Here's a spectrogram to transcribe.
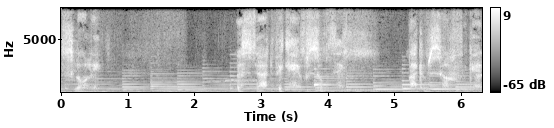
Slowly, Lestat became something like himself again.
